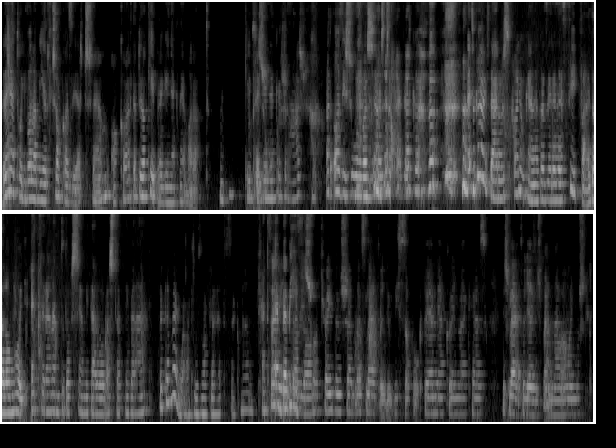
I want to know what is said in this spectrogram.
Lehet, hogy valamiért csak azért sem akar, tehát ő a képregényeknél maradt. Képregényeket. Olvasás. Hát az is olvasás, csak hát egy, kö- egy könyvtáros anyukának azért ez egy szív fájdalom, hogy egyszerűen nem tudok semmit elolvastatni vele. Szerintem megváltoznak lehet ezek, nem? Hát Szerintem ebbe is, bízom. hogyha idősebb lesz, lehet, hogy vissza fog térni a könyvekhez, és lehet, hogy ez is benne van, hogy most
